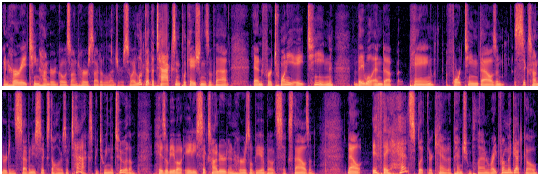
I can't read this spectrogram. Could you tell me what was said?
and her 1,800 goes on her side of the ledger. So I looked at the tax implications of that, and for 2018, they will end up paying $14,676 of tax between the two of them. His will be about 8,600 and hers will be about 6,000. Now, if they had split their Canada pension plan right from the get-go,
